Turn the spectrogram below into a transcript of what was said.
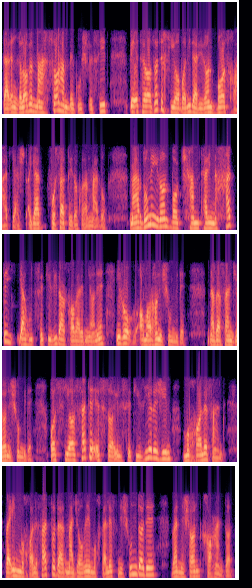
در انقلاب محسا هم به گوش رسید به اعتراضات خیابانی در ایران باز خواهد گشت. اگر فرصت پیدا کنند مردم. مردم ایران با کمترین حد یهود ستیزی در خاور میانه این رو آمارها نشون میده. نظرسنجی ها نشون میده. با سیاست اسرائیل ستیزی رژیم مخالفند و این مخالفت رو در مجامع مختلف نشون داده و نشان خواهند داد.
